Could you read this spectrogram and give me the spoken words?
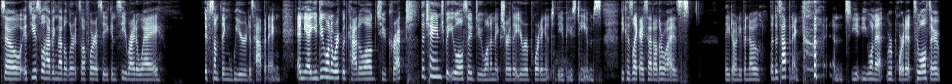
So it's useful having that alert software so you can see right away if something weird is happening. And yeah, you do want to work with catalog to correct the change, but you also do want to make sure that you're reporting it to the abuse teams because like I said, otherwise they don't even know that it's happening. and you, you want to report it to also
